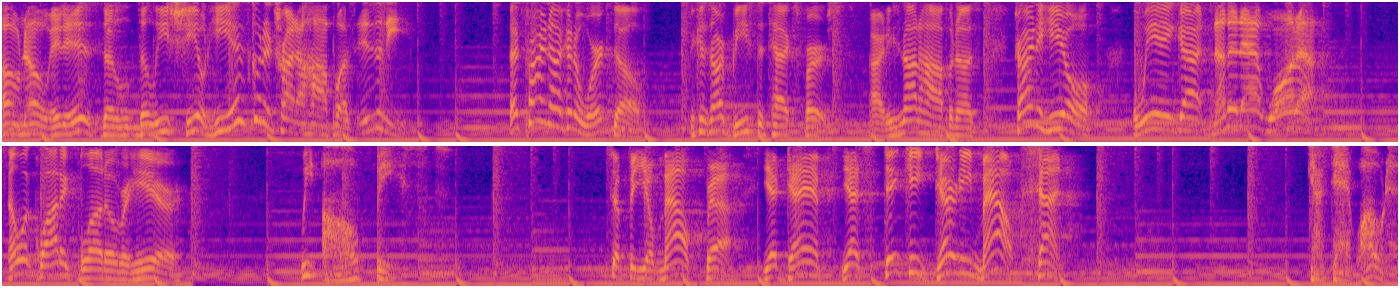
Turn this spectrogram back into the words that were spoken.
Oh no, it is the the least shield. He is gonna try to hop us, isn't he? That's probably not gonna work though, because our beast attacks first. All right, he's not hopping us. Trying to heal, but we ain't got none of that water. No aquatic blood over here. We all beast. Except for your mouth, bruh. You damn, you stinky, dirty mouth, son. Got that water.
